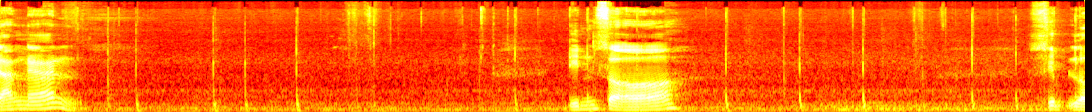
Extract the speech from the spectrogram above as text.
ดังนั้น ดินสอ สิบโหล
